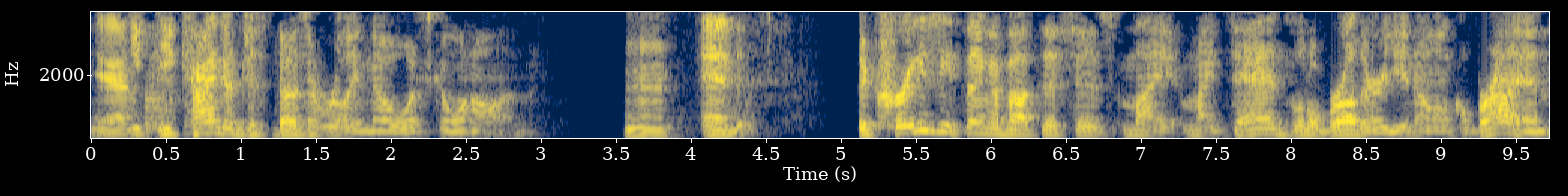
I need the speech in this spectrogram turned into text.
Yeah. he he kind of just doesn't really know what's going on. hmm And the crazy thing about this is my my dad's little brother, you know, Uncle Brian,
